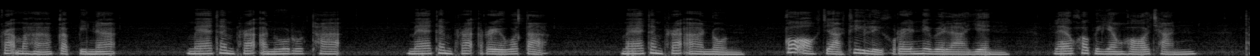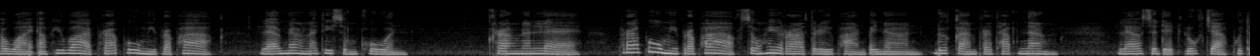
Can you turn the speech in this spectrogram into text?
พระมหากัปปินะ แม้ท่านพระอนุรุทธะ แม้ท่านพระเรวตะ แม้ท่านพระอานนท์ก็ออกจากที่หลีกเร้นในเวลาเย็น แล้วเข้าไปยังหอฉัน ถวายอภิวาทพระผู้มีพระภาค แล้วนั่งณที่สมควร ครั้งนั้นแหลพระผู้มีพระภาคทรงให้ราตรีผ่านไปนานด้วยการประทับนั่ง แล้วเสด็จลุกจากพุทธ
